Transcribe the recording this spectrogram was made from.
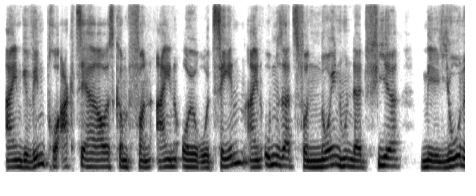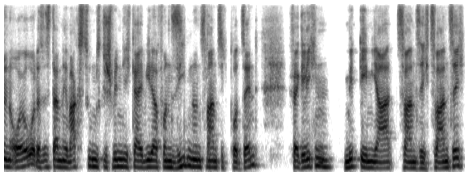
ein Gewinn pro Aktie herauskommt von 1,10 Euro, ein Umsatz von 904 Millionen Euro. Das ist dann eine Wachstumsgeschwindigkeit wieder von 27 Prozent verglichen mit dem Jahr 2020.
